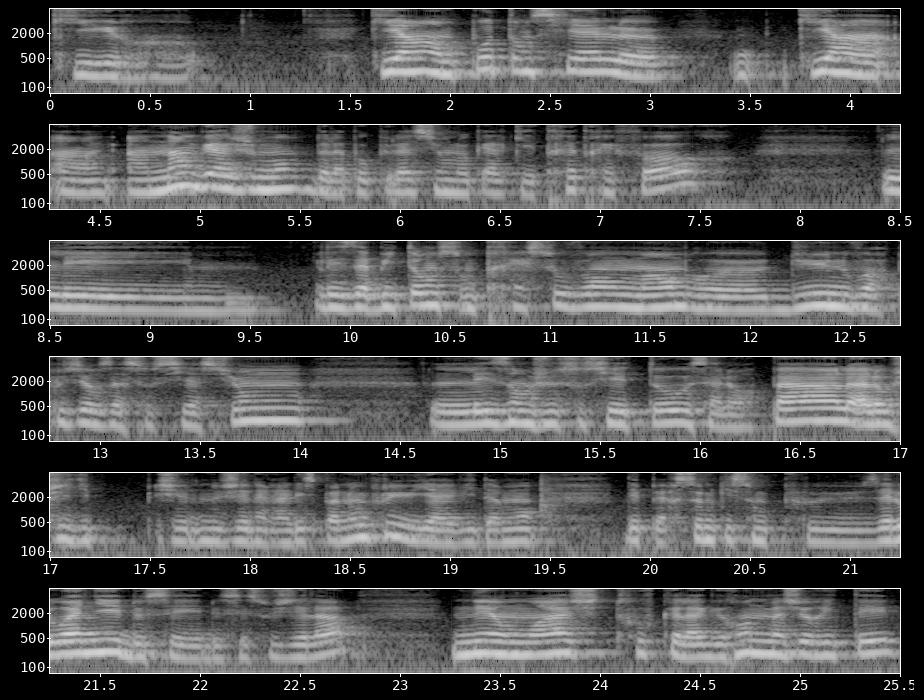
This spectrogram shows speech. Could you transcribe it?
qui, qui a un potentiel, qui a un, engagement de la population locale qui est très très fort. Les, habitants sont très souvent membres d'une, voire plusieurs associations. Les enjeux sociétaux, ça leur parle. Alors je, ne généralise pas non plus. Il y a évidemment des personnes qui sont plus éloignées de ces, de ces sujets-là. Néanmoins, je trouve que la grande majorité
